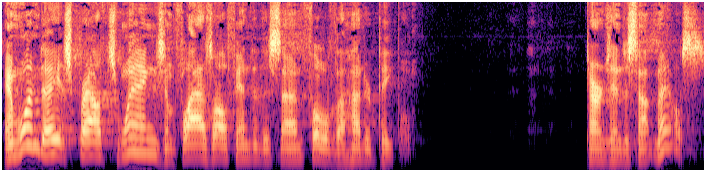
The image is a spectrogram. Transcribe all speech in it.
And one day it sprouts wings and flies off into the sun full of a hundred people. Turns into something else.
